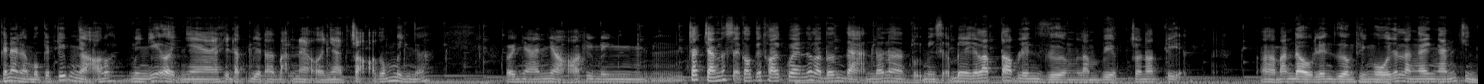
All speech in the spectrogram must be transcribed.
Cái này là một cái tip nhỏ thôi. Mình nghĩ ở nhà thì đặc biệt là bạn nào ở nhà trọ giống mình nữa. Ở nhà nhỏ thì mình chắc chắn nó sẽ có cái thói quen rất là đơn giản đó là tụi mình sẽ bê cái laptop lên giường làm việc cho nó tiện. À, ban đầu lên giường thì ngồi rất là ngay ngắn chỉnh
